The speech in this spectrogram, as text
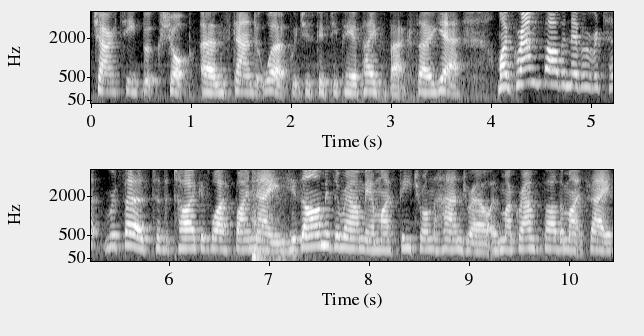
charity bookshop um, stand at work, which is 50p a paperback. So yeah, my grandfather never refers to the tiger's wife by name. His arm is around me and my feet are on the handrail. As my grandfather might say,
